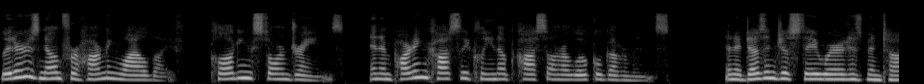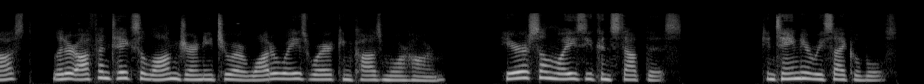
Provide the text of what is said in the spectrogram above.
Litter is known for harming wildlife, clogging storm drains, and imparting costly cleanup costs on our local governments. And it doesn't just stay where it has been tossed, litter often takes a long journey to our waterways where it can cause more harm. Here are some ways you can stop this. Contain your recyclables.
